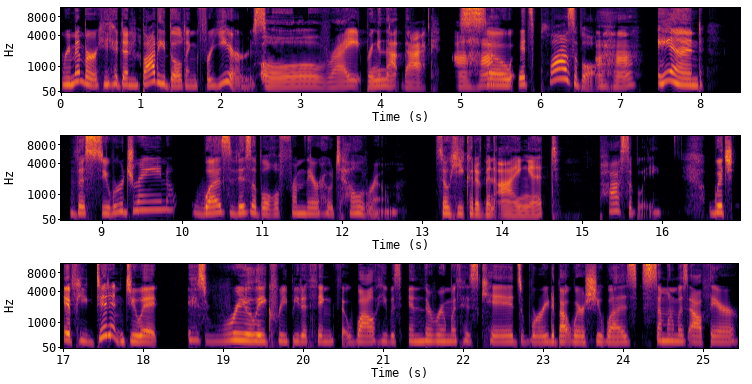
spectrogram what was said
remember, he had done bodybuilding for years. Oh, right. Bringing that back. Uh huh. So it's plausible. uh huh. And the sewer drain was visible from their hotel room. So he could have been eyeing it. Possibly. Which, if he didn't do it, is really creepy to think that while he was in the room with his kids, worried about where she was, someone was out there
